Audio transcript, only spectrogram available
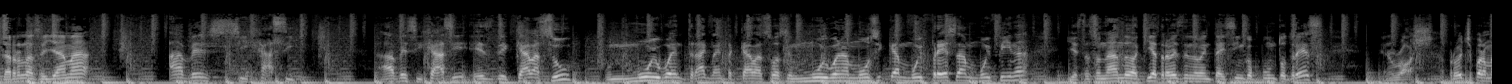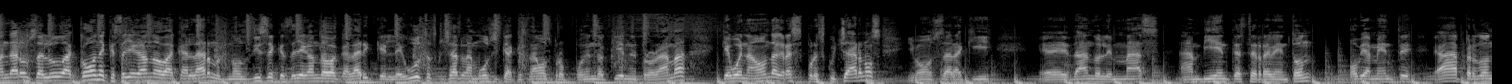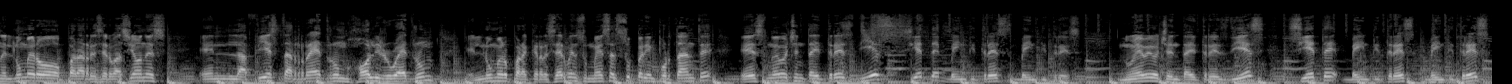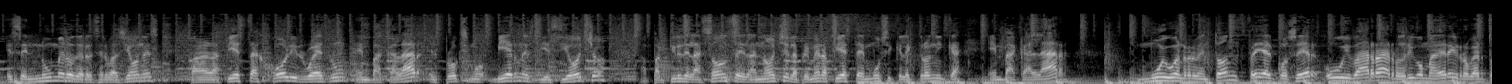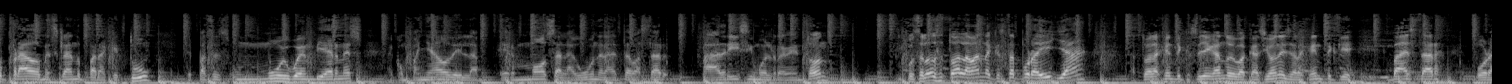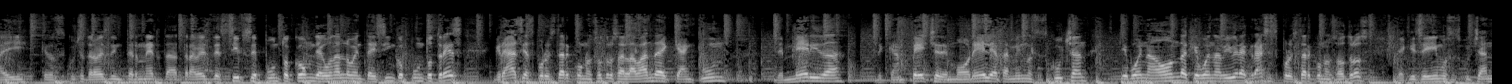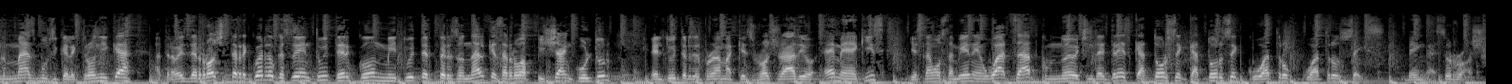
Esta rola se llama Ave Sihasi. Ave Sihasi es de Kabasu, un muy buen track. La neta Kabasu hace muy buena música, muy fresa, muy fina. Y está sonando aquí a través del 95.3 en Rush. Aprovecho para mandar un saludo a Cone que está llegando a Bacalar. Nos, nos, dice que está llegando a Bacalar y que le gusta escuchar la música que estamos proponiendo aquí en el programa. Qué buena onda, gracias por escucharnos. Y vamos a estar aquí eh, dándole más ambiente a este reventón. Obviamente, ah, perdón, el número para reservaciones en la fiesta Red Room, Holy Red Room. El número para que reserven su mesa es súper importante. Es 983 10 7 23 23. 983 10 7 23 23 es el número de reservaciones para la fiesta Holy Red Room en Bacalar el próximo viernes 18 a partir de las 11 de la noche. La primera fiesta de música electrónica en Bacalar muy buen reventón. Freddy Alcocer, Hugo Ibarra, Rodrigo Madera y Roberto Prado mezclando para que tú te pases un muy buen viernes acompañado de la hermosa laguna. La neta va a estar padrísimo el reventón. Y pues saludos a toda la banda que está por ahí ya. Toda la gente que está llegando de vacaciones y a la gente que va a estar por ahí, que nos escucha a través de internet, a través de cipse.com, diagonal 95.3. Gracias por estar con nosotros a la banda de Cancún, de Mérida, de Campeche, de Morelia también nos escuchan. Qué buena onda, qué buena vibra. Gracias por estar con nosotros. Y aquí seguimos escuchando más música electrónica a través de Roche. Te recuerdo que estoy en Twitter con mi Twitter personal que es arroba Culture, el Twitter del programa que es Roche Radio MX. Y estamos también en WhatsApp con 983 14 14 446. Venga, eso es Roche.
